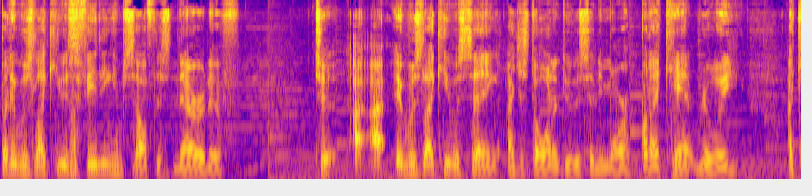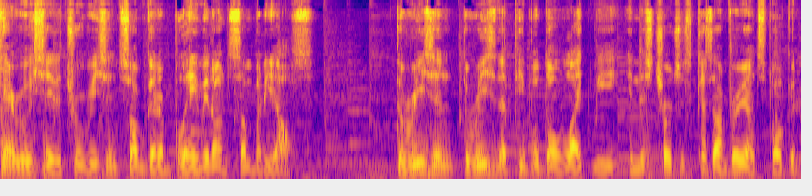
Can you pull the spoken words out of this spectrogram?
But it was like he was feeding himself this narrative to I, I, it was like he was saying i just don't want to do this anymore but i can't really i can't really say the true reason so i'm to blame it on somebody else the reason the reason that people don't like me in this church is because i'm very outspoken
